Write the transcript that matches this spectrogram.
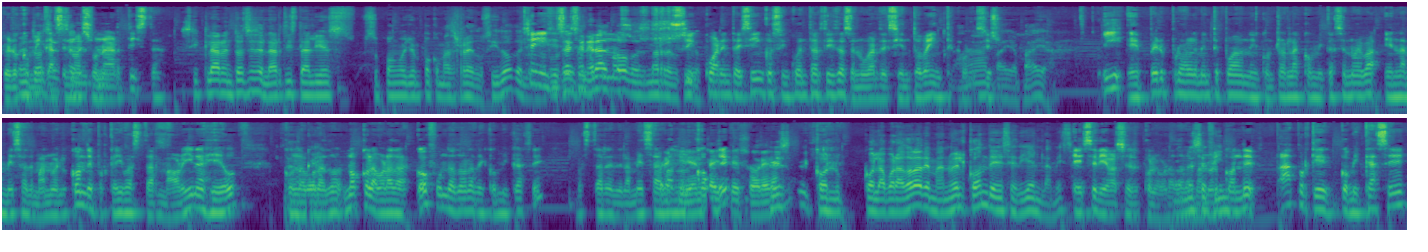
Pero Comicase no es un artista. Sí, claro, entonces el artista ali es, supongo yo, un poco más reducido. De sí, sí, en general todo es más reducido. Sí, 45, 50 artistas en lugar de 120, por ah, Vaya, vaya. Y, eh, pero probablemente puedan encontrar la Comicase nueva en la mesa de Manuel Conde, porque ahí va a estar Maurina Hill, colaborador, no colaboradora, cofundadora de Comicase, va a estar en la mesa de Manuel Conde. Es colaboradora de Manuel Conde ese día en la mesa. Ese día va a ser colaboradora de Manuel Conde. Ah, porque Comicase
